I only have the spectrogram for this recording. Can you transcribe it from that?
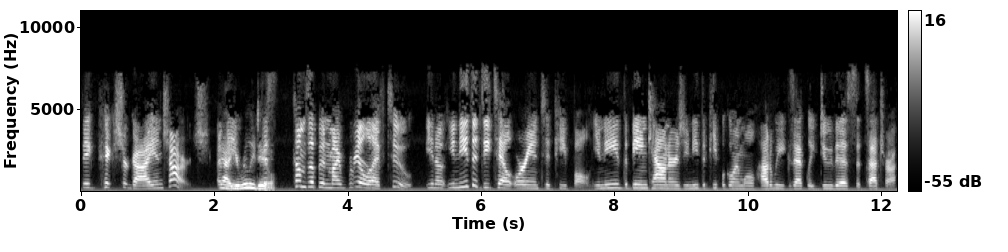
big picture guy in charge. I Yeah, mean, you really do. This comes up in my real life too. You know, you need the detail oriented people. You need the bean counters. You need the people going, well, how do we exactly do this, etc.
